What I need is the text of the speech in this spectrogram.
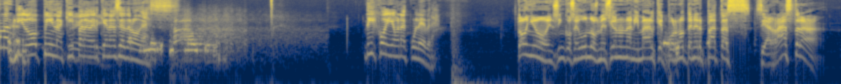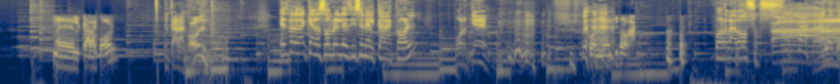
un antidoping aquí para ver quién hace drogas? Dijo ella una culebra. Toño, en cinco segundos menciona un animal que por no tener patas se arrastra. El caracol. El caracol. ¿Es verdad que a los hombres les dicen el caracol? ¿Por qué? Por dentro. Por babosos. Ah, no te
